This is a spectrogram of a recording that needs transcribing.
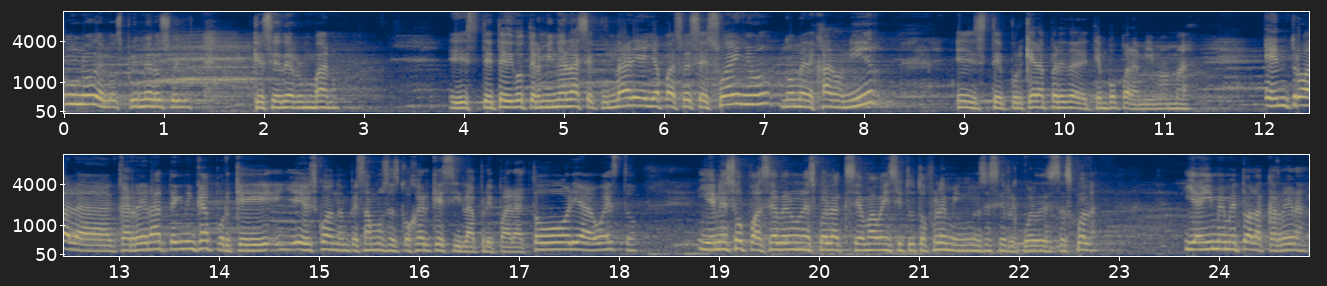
uno de los primeros sueños que se derrumbaron. Este, te digo, terminé la secundaria, ya pasó ese sueño, no me dejaron ir, este, porque era pérdida de tiempo para mi mamá entro a la carrera técnica porque es cuando empezamos a escoger que si la preparatoria o esto. Y en eso pasé a ver una escuela que se llamaba Instituto Fleming, no sé si recuerdas esa escuela. Y ahí me meto a la carrera,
